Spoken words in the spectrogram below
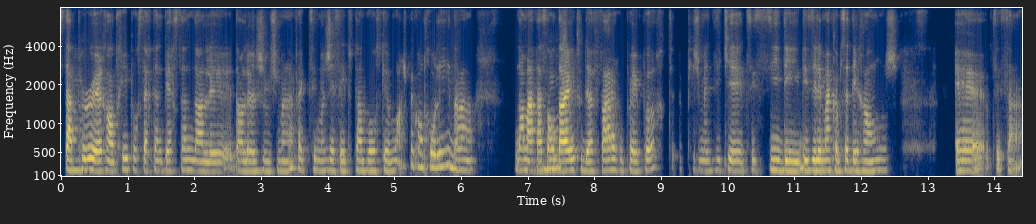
Ça mm-hmm. peut rentrer pour certaines personnes dans le dans le jugement. Fait que moi, j'essaie tout le temps de voir ce que moi je peux contrôler dans dans ma façon mm-hmm. d'être ou de faire ou peu importe. Puis je me dis que si des, des éléments comme ça dérangent, euh, sans,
